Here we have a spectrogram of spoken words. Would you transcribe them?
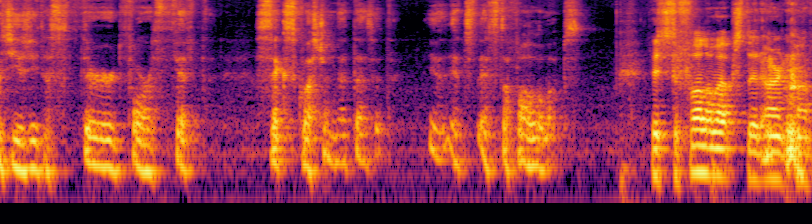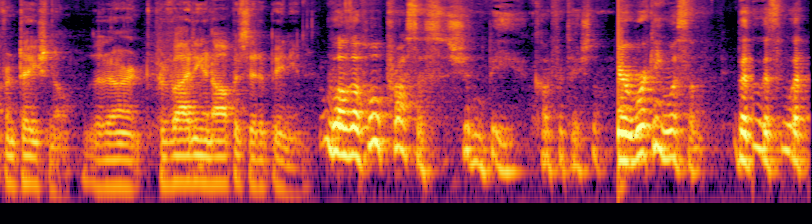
It's usually the third, fourth, fifth, sixth question that does it. It's it's the follow-ups. It's the follow-ups that aren't confrontational, that aren't providing an opposite opinion. Well, the whole process shouldn't be confrontational. You're working with them, but with what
